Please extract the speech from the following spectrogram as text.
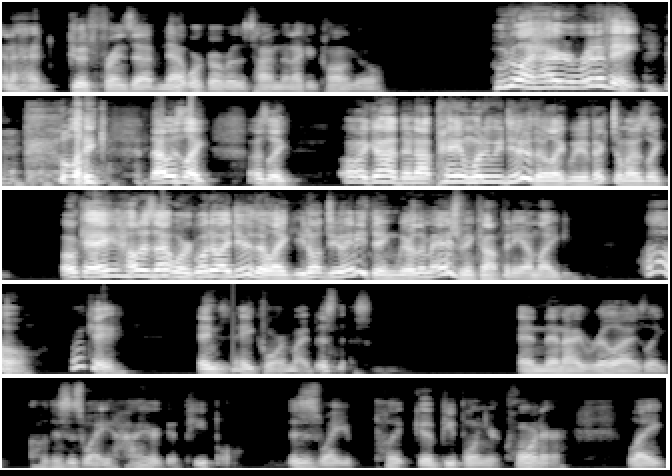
and I had good friends that have network over the time that I could call and go, who do I hire to renovate? like that was like, I was like, oh my God, they're not paying. What do we do? They're like, we evict them. I was like, okay, how does that work? What do I do? They're like, you don't do anything. We're the management company. I'm like, oh, okay. And Acorn, my business. And then I realized like, oh, this is why you hire good people. This is why you put good people in your corner. Like,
